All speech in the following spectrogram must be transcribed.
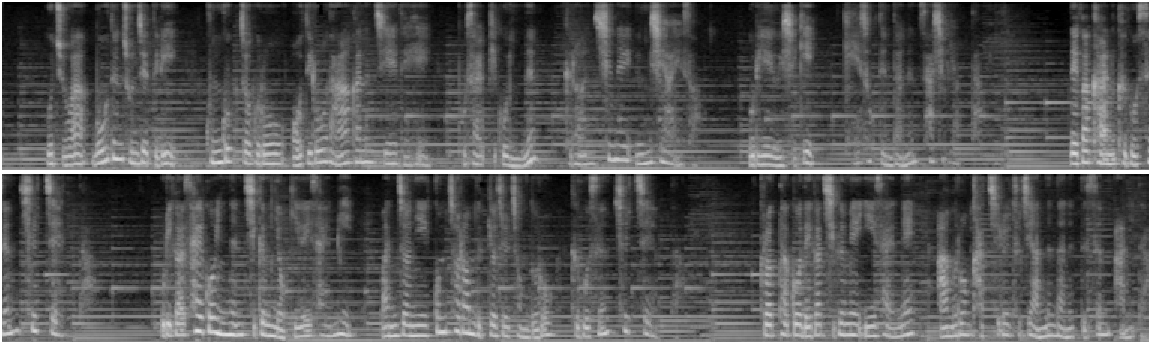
우주와 모든 존재들이 궁극적으로 어디로 나아가는지에 대해 보살피고 있는 그런 신의 응시하에서 우리의 의식이 계속된다는 사실이었다. 내가 간 그곳은 실제했다. 우리가 살고 있는 지금 여기의 삶이 완전히 꿈처럼 느껴질 정도로 그곳은 실제였다. 그렇다고 내가 지금의 이 삶에 아무런 가치를 두지 않는다는 뜻은 아니다.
